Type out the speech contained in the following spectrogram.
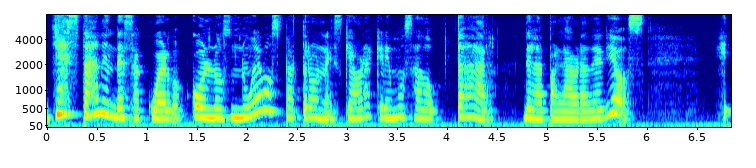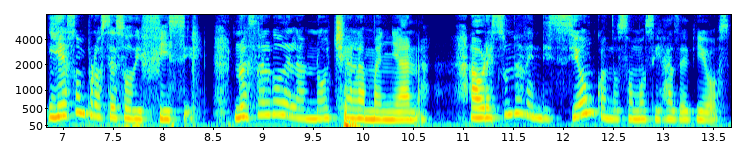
ya están en desacuerdo con los nuevos patrones que ahora queremos adoptar de la palabra de Dios. Y es un proceso difícil, no es algo de la noche a la mañana. Ahora es una bendición cuando somos hijas de Dios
